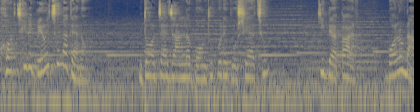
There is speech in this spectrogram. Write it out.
ঘর ছেড়ে বেরোচ্ছ না কেন? দরজায় জানলা বন্ধ করে বসে আছো? কি ব্যাপার? বলো না।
